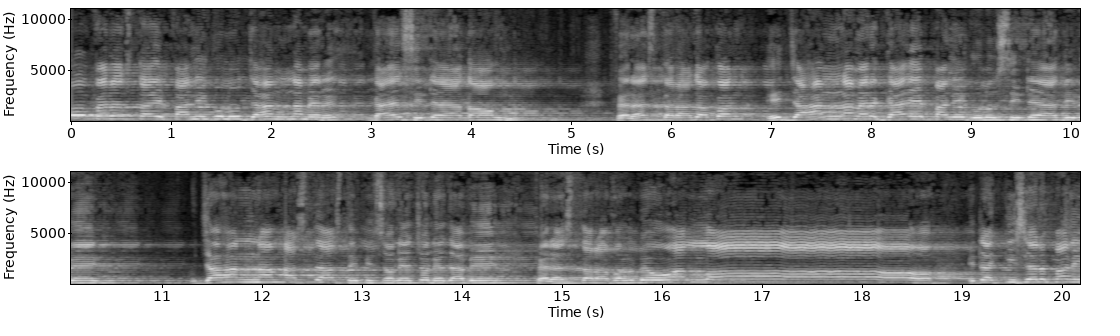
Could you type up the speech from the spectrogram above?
ও ফেরেস্তায় পানিগুলো জাহান নামের গায়ে ছিটে দাও। ফেরাস্তারা যখন এই জাহান নামের গায়ে পানিগুলো ছিটে দিবে জাহান নাম আস্তে আস্তে পিছনে চলে যাবে। ফেরাস্তারা বলবে, ও আল্লাহ! এটা কিসের পানি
